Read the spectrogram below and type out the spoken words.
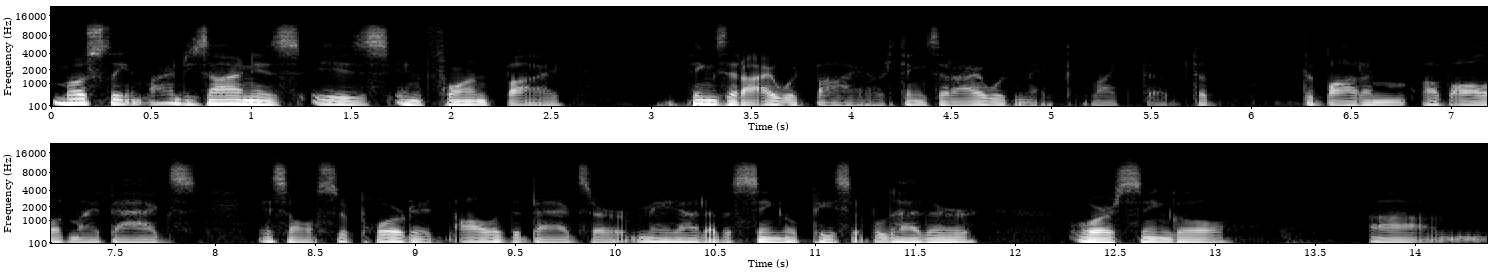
mostly my design is is informed by things that I would buy or things that I would make. Like the the the bottom of all of my bags is all supported. All of the bags are made out of a single piece of leather or a single, um,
